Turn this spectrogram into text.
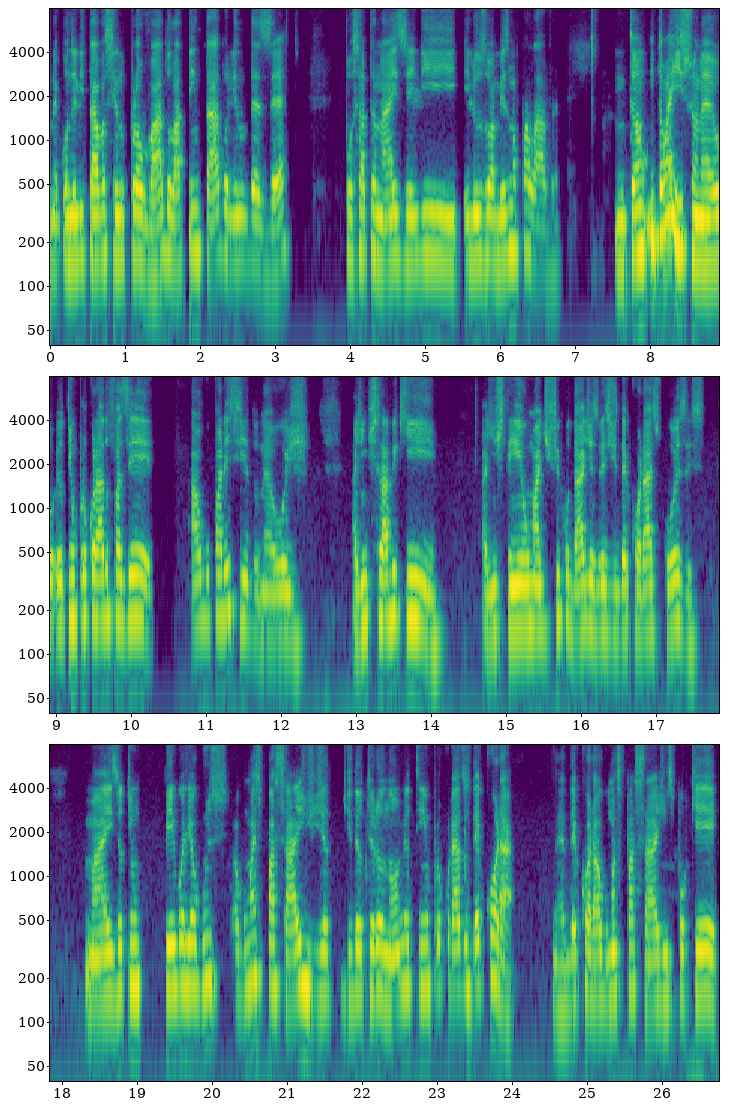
né, quando ele estava sendo provado lá, tentado ali no deserto por Satanás, ele, ele usou a mesma palavra. Então, então é isso, né? Eu, eu tenho procurado fazer algo parecido, né? Hoje, a gente sabe que a gente tem uma dificuldade às vezes de decorar as coisas, mas eu tenho pego ali alguns, algumas passagens de, de Deuteronômio, eu tenho procurado decorar, né? Decorar algumas passagens, porque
